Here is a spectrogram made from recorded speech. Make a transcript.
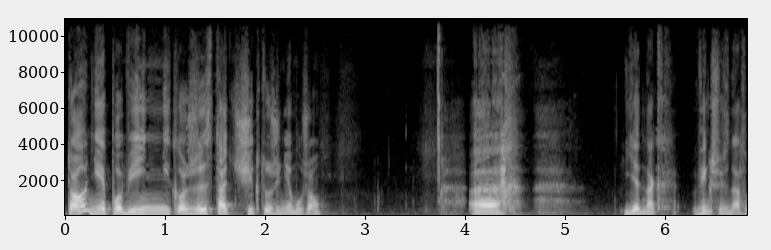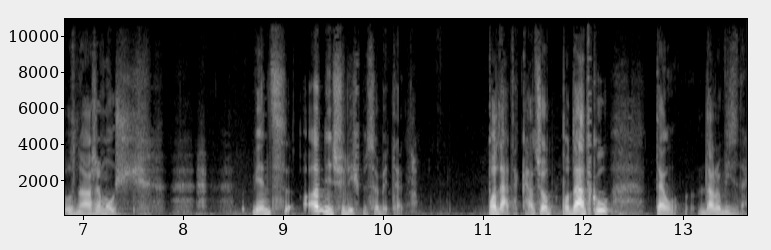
to nie powinni korzystać ci, którzy nie muszą. E, jednak większość z nas uznała, że musi. Więc odliczyliśmy sobie ten podatek, znaczy od podatku tę darowiznę.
